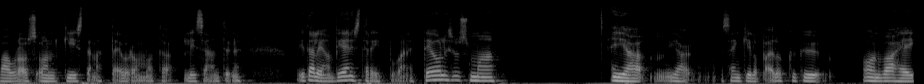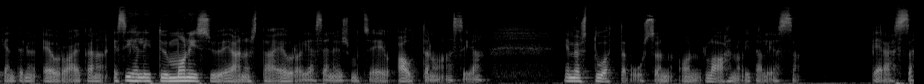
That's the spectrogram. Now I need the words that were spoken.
vauraus on kiistämättä euron muuta lisääntynyt. Italia on viennistä riippuvainen teollisuusmaa, ja, ja sen kilpailukyky on vaan heikentynyt euroaikana. Ja siihen liittyy moni syy, ei ainoastaan eurojäsenyys, mutta se ei ole auttanut asiaa. Ja myös tuottavuus on, on laahannut Italiassa perässä.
